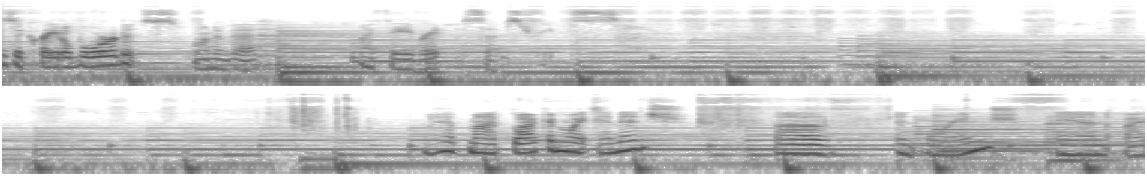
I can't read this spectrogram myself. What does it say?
Is a cradle board. It's one of the, my favorite substrates. I have my black and white image of an orange and I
